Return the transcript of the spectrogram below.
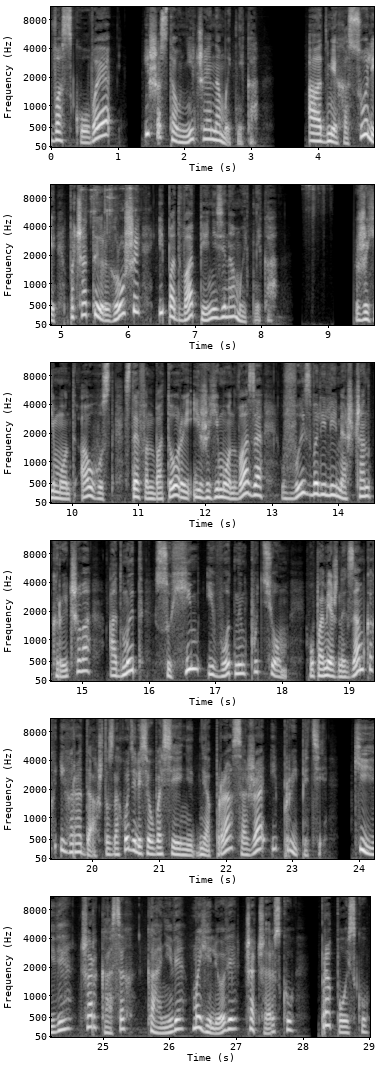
васковая і шастаўнічая намытніка. А ад меха солі па чатыры грошы і па два пенезі намытніка. Жгемонт Аўгуст, Стэфан Баторый і Жгемон Ваза вызвалілі мяшчан крычава адмыт сухім і водным пуцём у памежных замках і гарадах, што знаходзіліся ў басейне дняпра сажа і прыпяці. Киеве, Чаркасах, Каневе, Магілёве, Чачэрску, Прапойску,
